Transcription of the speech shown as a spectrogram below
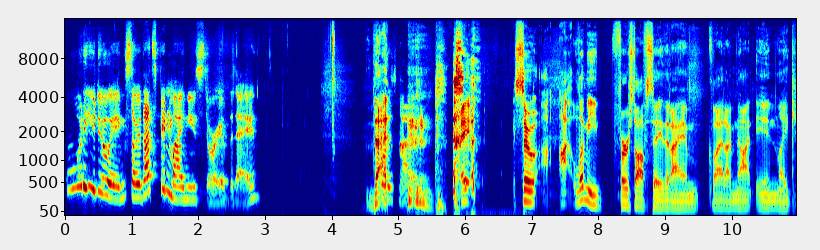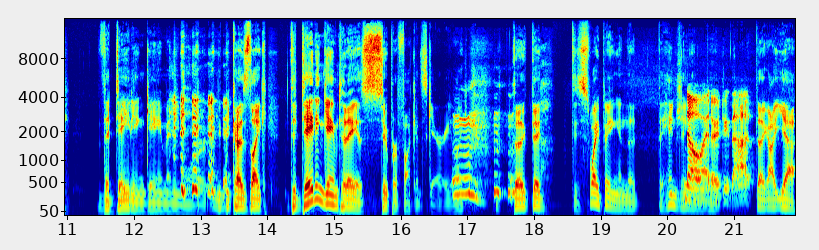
What are you doing? So that's been my news story of the day. That? I- so I, let me first off say that I am glad I'm not in like the dating game anymore because like the dating game today is super fucking scary. Like the, the the swiping and the the hinging. no, I the- don't do that. like I, yeah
